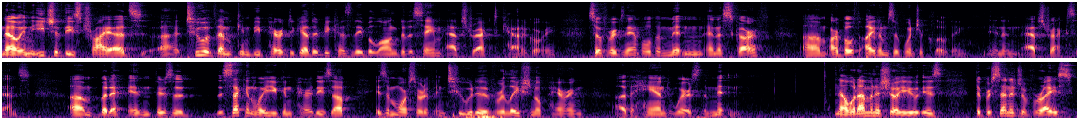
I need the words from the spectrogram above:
Now, in each of these triads, uh, two of them can be paired together because they belong to the same abstract category. So for example, the mitten and a scarf um, are both items of winter clothing in an abstract sense. Um, but uh, and there's a the second way you can pair these up is a more sort of intuitive relational pairing. Uh, the hand wears the mitten. Now, what I'm going to show you is the percentage of rice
